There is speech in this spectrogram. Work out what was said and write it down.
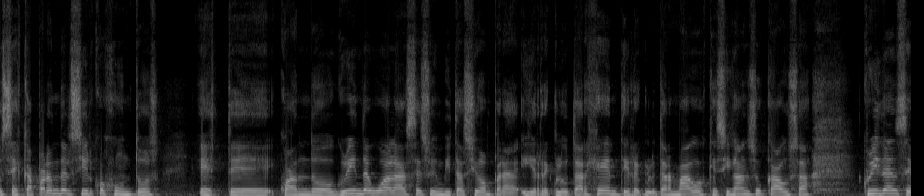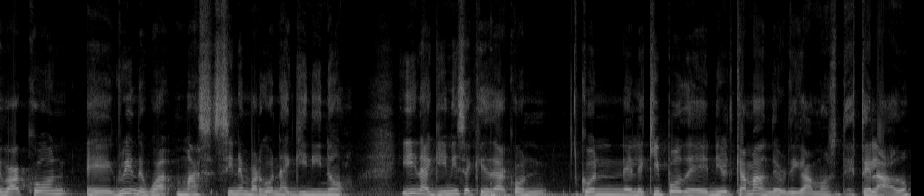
se escaparon del circo juntos. Este, cuando Grindelwald hace su invitación para y reclutar gente y reclutar magos que sigan su causa, Credence se va con eh, Grindelwald, más sin embargo Nagini no. Y Nagini se queda con, con el equipo de Newt Commander, digamos, de este lado.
